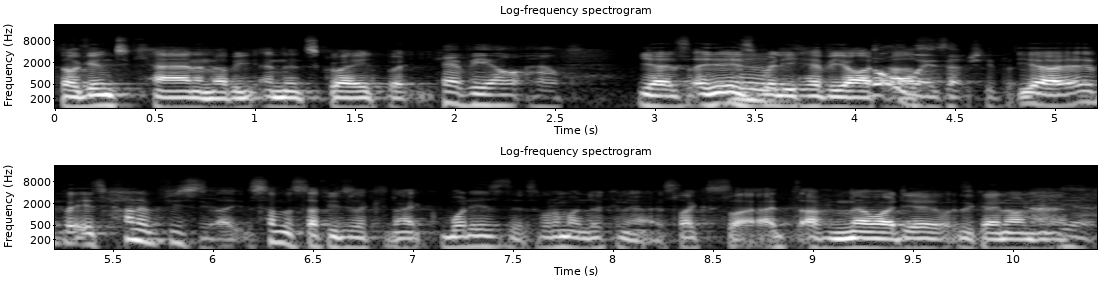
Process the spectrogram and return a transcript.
they'll get into Cannes and they'll be and it's great, but heavy art house. yeah, it's, it is really heavy art. Not house. always, actually, but- yeah, but it's kind of just like, some of the stuff you just look like, what is this? What am I looking at? It's like, it's like I, I have no idea what's going on here. Yeah.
